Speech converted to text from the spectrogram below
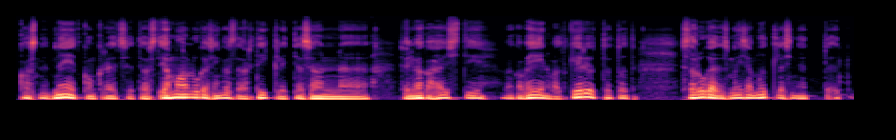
kas nüüd need konkreetsed teost-, jah, ma lugesin ka seda artiklit ja see on, see oli väga hästi, väga veenvalt kirjutatud. seda lugedes ma ise mõtlesin, et, et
